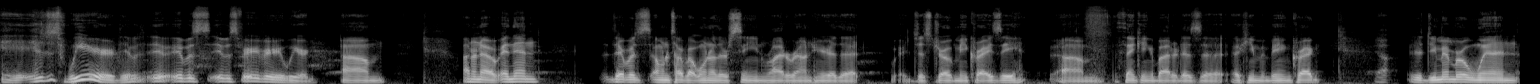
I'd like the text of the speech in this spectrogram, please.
it, was just weird. It was, it, it was, it was very, very weird. Um, I don't know. And then there was. I want to talk about one other scene right around here that just drove me crazy. Um, thinking about it as a, a human being, Craig. Yeah. Do you remember when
